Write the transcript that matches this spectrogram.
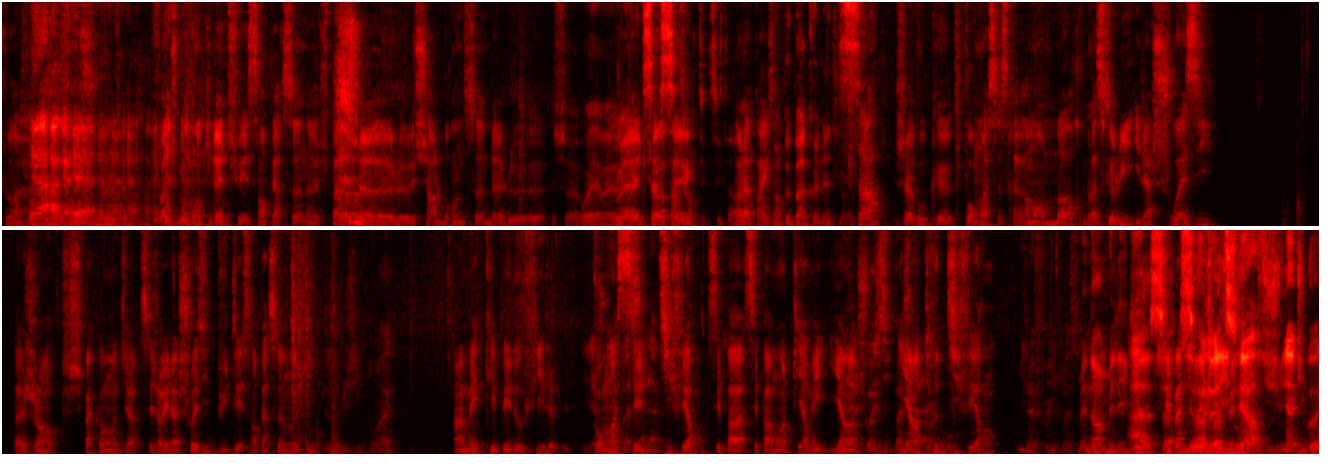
Peu importe. du moment qu'il a tué 100 personnes, euh, je passe euh, le Charles Bronson, là, le. Ouais, ouais, ouais. avec ça, par exemple. Etc. Voilà, par exemple. On peut pas connaître. Là, ça, j'avoue que pour moi, ce serait vraiment mort parce que lui, il a choisi. Euh, genre, je ne sais pas comment dire, c'est genre, il a choisi de buter 100 personnes au nom d'une idéologie. Un mec qui est pédophile, pour moi, c'est différent. C'est pas, pas moins pire, mais il y a un, il y a un truc différent il a failli. Mais non, mais les gars, ah, ça, pas ça, le Julien Dubos.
